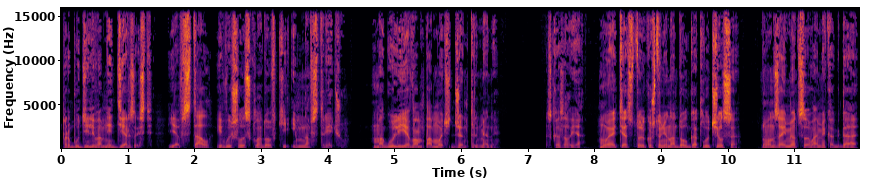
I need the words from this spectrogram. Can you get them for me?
пробудили во мне дерзость. Я встал и вышел из кладовки им навстречу. «Могу ли я вам помочь, джентльмены?» — сказал я. «Мой отец только что ненадолго отлучился, но он займется вами, когда...»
